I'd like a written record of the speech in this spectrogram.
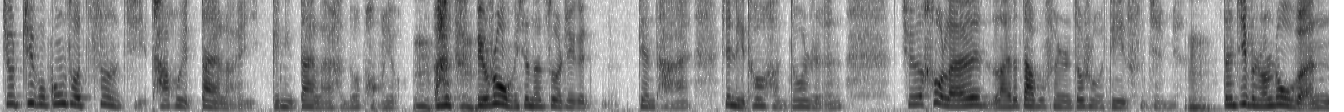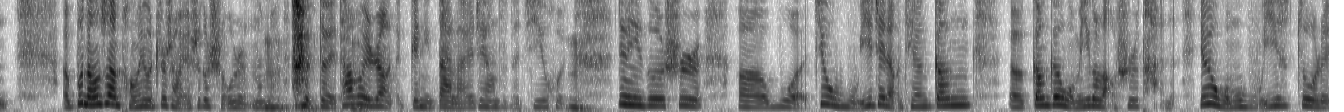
就这个工作自己它会带来给你带来很多朋友。嗯嗯比如说我们现在做这个电台，这里头很多人，就是后来来的大部分人都是我第一次见面。嗯但基本上录完，呃，不能算朋友，至少也是个熟人了嘛。嗯 对，他会让给你带来这样子的机会。嗯另一个是，呃，我就五一这两天刚，呃，刚跟我们一个老师谈的，因为我们五一做了，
